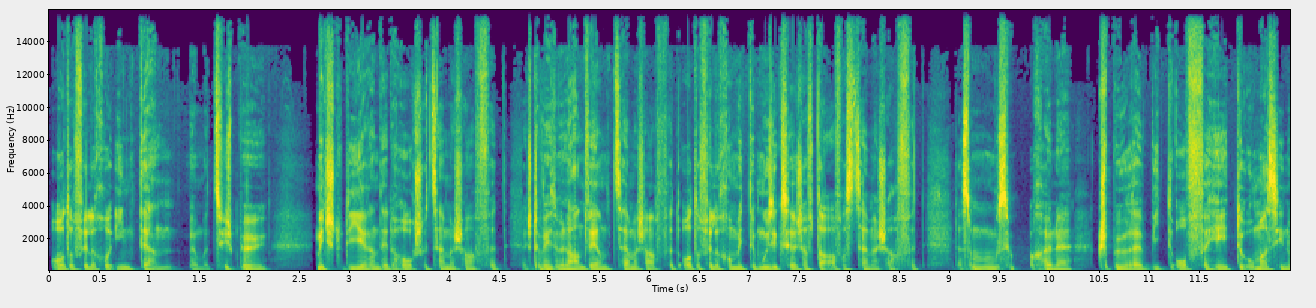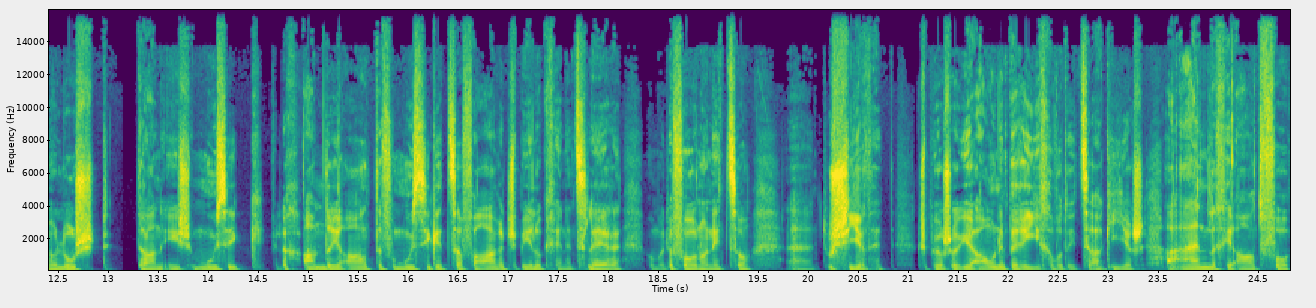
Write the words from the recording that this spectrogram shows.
Oder vielleicht auch intern, wenn man zum Beispiel mit Studierenden in der Hochschule zusammenarbeitet, du mit dem Landwirt zusammenarbeitet oder vielleicht auch mit der Musikgesellschaft AFAS zusammenarbeitet. Dass man muss können spüren, wie die Offenheit um sie noch Lust daran ist, Musik, vielleicht andere Arten von Musik zu erfahren, spielen und kennenzulernen, wo man davor noch nicht so äh, duschiert hat. Du spürst schon in allen Bereichen, wo du jetzt agierst, eine ähnliche Art von,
